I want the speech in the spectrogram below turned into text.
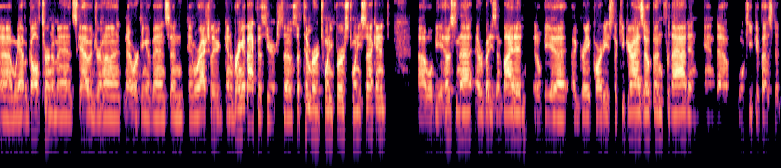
Um, we have a golf tournament, scavenger hunt, networking events, and and we're actually going to bring it back this year. So September 21st, 22nd, uh, we'll be hosting that. Everybody's invited. It'll be a, a, great party. So keep your eyes open for that and, and uh, we'll keep you posted.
